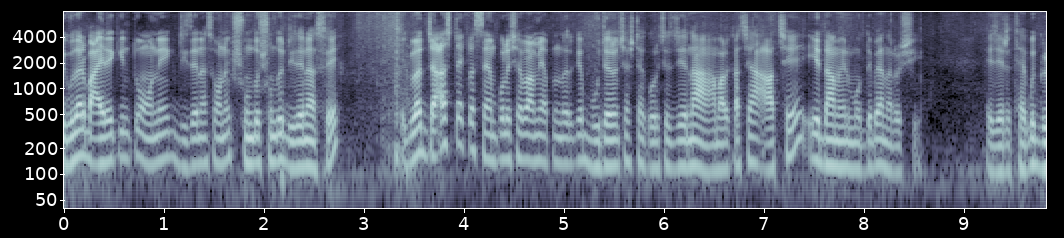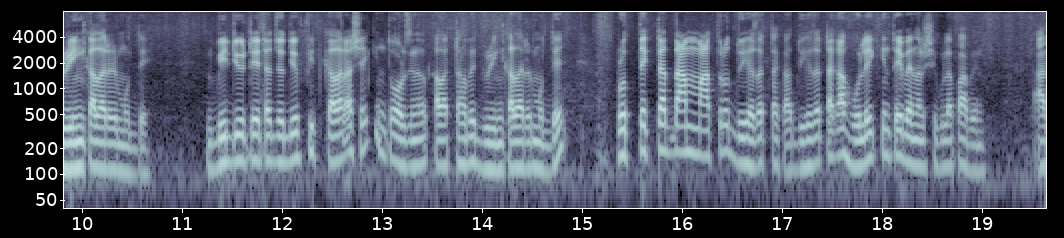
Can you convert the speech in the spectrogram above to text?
এগুলোর বাইরে কিন্তু অনেক ডিজাইন আছে, অনেক সুন্দর সুন্দর ডিজাইন আছে। এগুলো জাস্ট একটা স্যাম্পল হিসাবে আমি আপনাদেরকে বোঝানোর চেষ্টা করেছি যে, না, আমার কাছে আছে এ দামের মধ্যে বেনারসি। এই যেটা থাকবে গ্রিন কালারের মধ্যে। ভিডিওতে এটা যদিও ফিট কালার আসে, কিন্তু অরিজিনাল কালারটা হবে গ্রিন কালারের মধ্যে। প্রত্যেকটার দাম মাত্র দুই হাজার টাকা। দুই হাজার টাকা হলেই কিন্তু এই বেনারসিগুলো পাবেন। আর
